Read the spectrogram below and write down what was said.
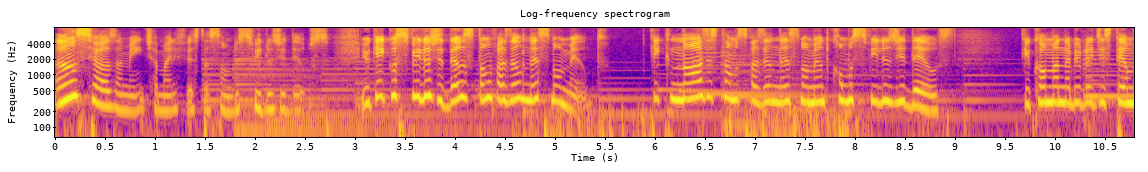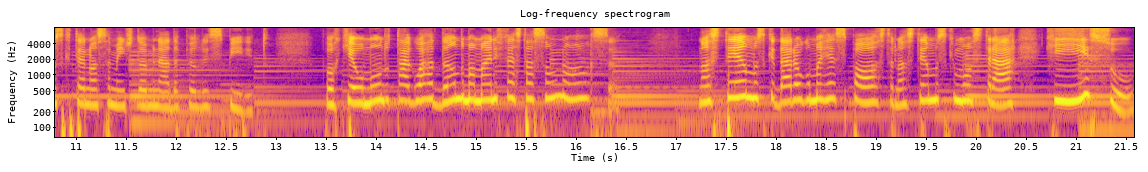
ansiosamente a manifestação dos filhos de Deus. E o que, que os filhos de Deus estão fazendo nesse momento? O que, que nós estamos fazendo nesse momento como os filhos de Deus? Que, como na Bíblia diz, temos que ter nossa mente dominada pelo Espírito. Porque o mundo está aguardando uma manifestação nossa. Nós temos que dar alguma resposta, nós temos que mostrar que isso,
